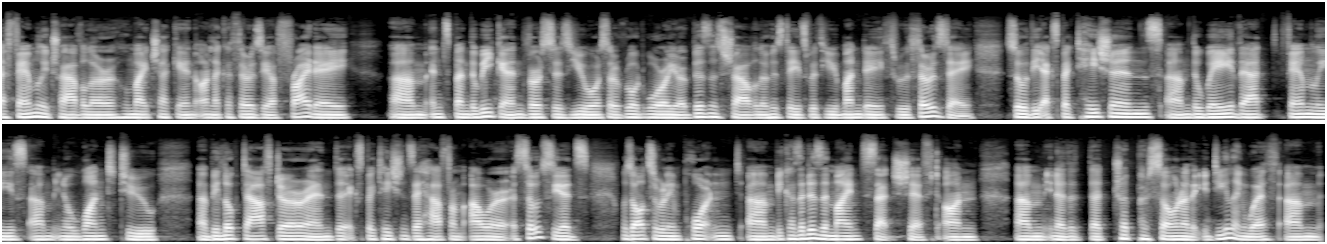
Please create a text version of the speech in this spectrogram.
a family traveler who might check in on like a Thursday or Friday um, and spend the weekend versus your sort of road warrior business traveler who stays with you Monday through Thursday. So the expectations, um, the way that families, um, you know, want to uh, be looked after and the expectations they have from our associates was also really important um, because it is a mindset shift on um, you know the, the, trip persona that you're dealing with um,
